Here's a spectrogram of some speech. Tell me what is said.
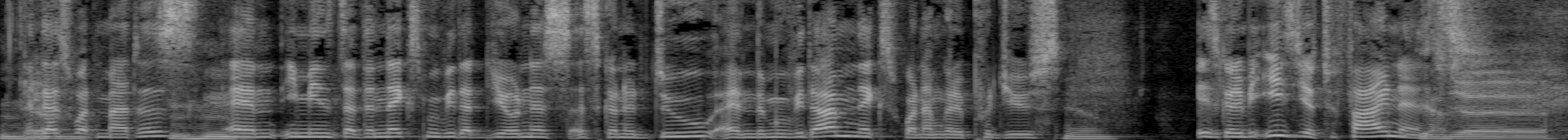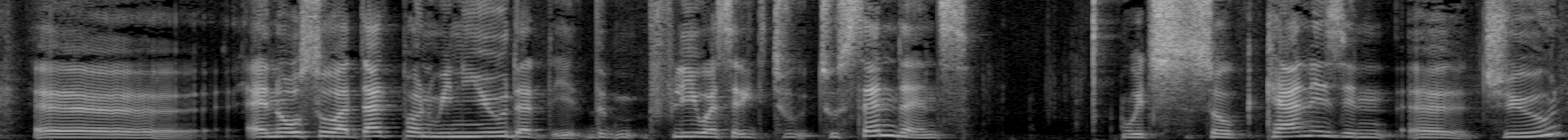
and that's what matters. Mm-hmm. And it means that the next movie that Jonas is going to do, and the movie that I'm next one I'm going to produce, Yeah. is going to be easier to finance. Yes. yeah, yeah, yeah. Uh, and also at that point, we knew that the Flee was selected to, to Sundance, which so Cannes is in uh, June,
